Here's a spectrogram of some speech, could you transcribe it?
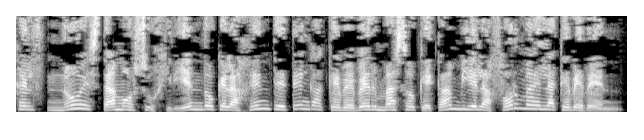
Health. No estamos sugiriendo que la gente tenga que beber más o que cambie la forma en la que beben.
